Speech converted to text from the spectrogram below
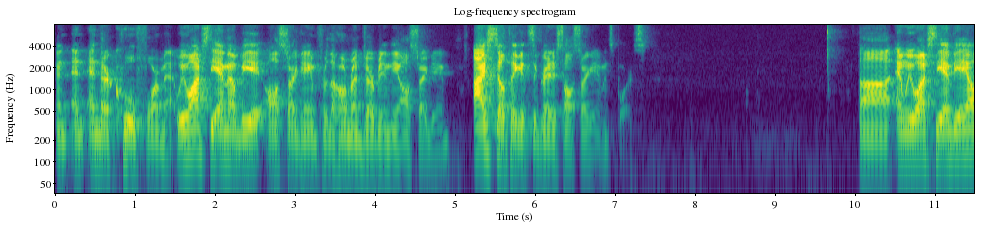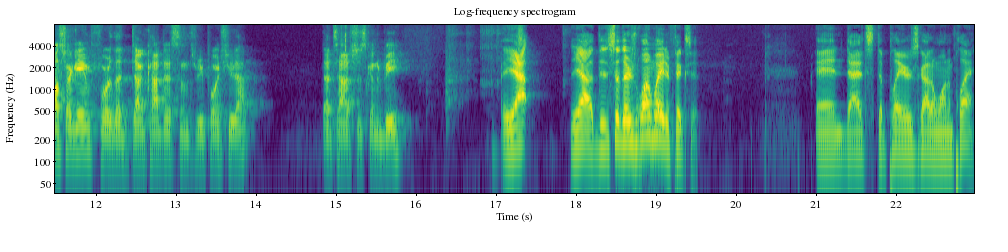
And and and their cool format. We watched the MLB All Star game for the home run derby and the All Star game. I still think it's the greatest All Star game in sports. Uh, and we watched the NBA All Star game for the dunk contest and the three point shootout. That's how it's just going to be. Yeah, yeah. So there's one way to fix it, and that's the players got to want to play.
